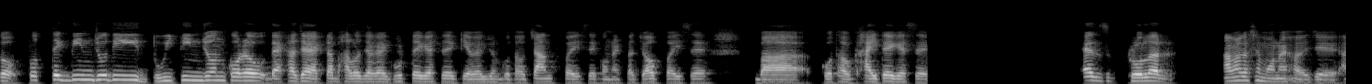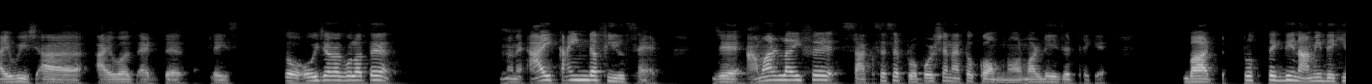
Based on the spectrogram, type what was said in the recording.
তো প্রত্যেক দিন যদি দুই, তিনজন করেও দেখা যায় একটা ভালো জায়গায় ঘুরতে গেছে, কেউ একজন কোথাও চান্স পাইছে, কোন একটা জব পাইছে, বা কোথাও খাইতে গেছে। অ্যাজ স্ক্রোলার আমার কাছে মনে হয় যে I wish I was at the place তো ওই জায়গাগুলোতে মানে I kind kinda feel sad যে, আমার লাইফে সাকসেসের প্রপোর্শন এত কম নর্মাল ডেজের থেকে। বাট প্রত্যেক দিন আমি দেখি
